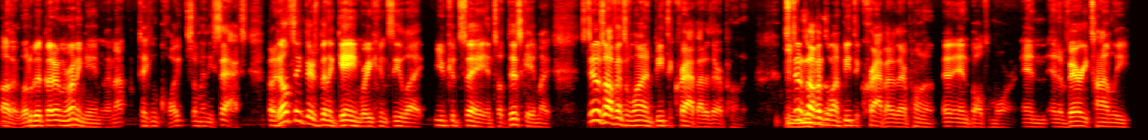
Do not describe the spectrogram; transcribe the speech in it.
oh, they're a little bit better in the running game, and they're not taking quite so many sacks. But I don't think there's been a game where you can see like you could say until this game, like Steelers offensive line beat the crap out of their opponent. Steelers mm-hmm. offensive line beat the crap out of their opponent in Baltimore and in a very timely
